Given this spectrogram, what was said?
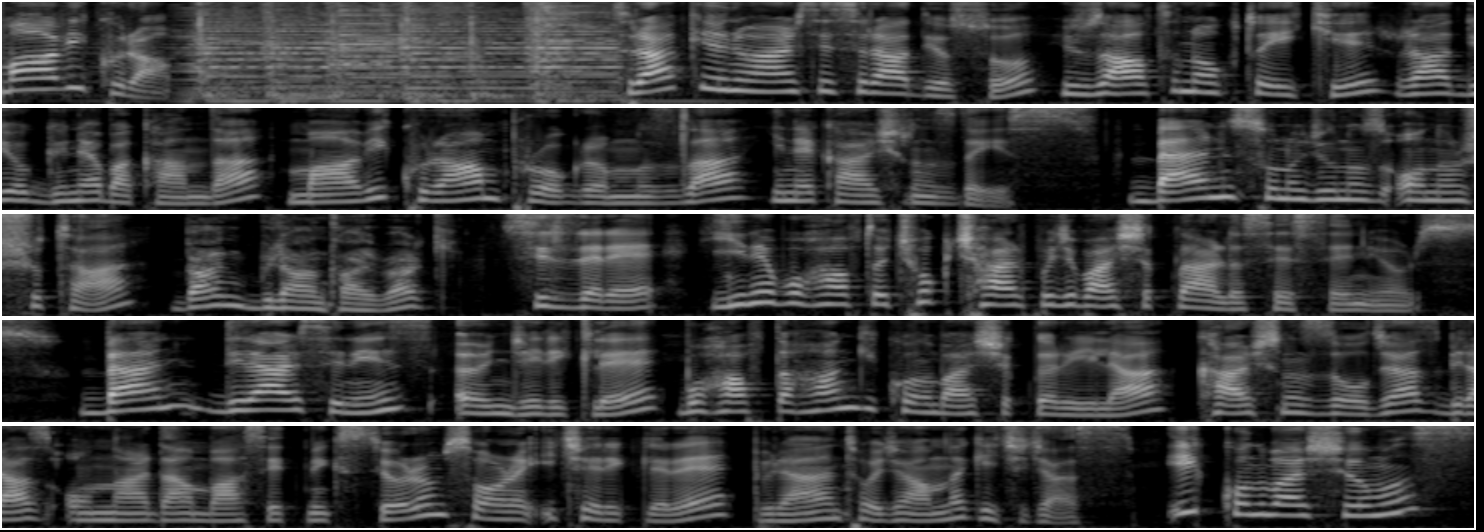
Mavi Kuram. Trakya Üniversitesi Radyosu 106.2 Radyo Güne Bakan'da Mavi Kuram programımızla yine karşınızdayız. Ben sunucunuz Onur Şuta. Ben Bülent Ayberk. Sizlere yine bu hafta çok çarpıcı başlıklarla sesleniyoruz. Ben dilerseniz öncelikle bu hafta hangi konu başlıklarıyla karşınızda olacağız biraz onlardan bahsetmek istiyorum. Sonra içeriklere Bülent hocamla geçeceğiz. İlk konu başlığımız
